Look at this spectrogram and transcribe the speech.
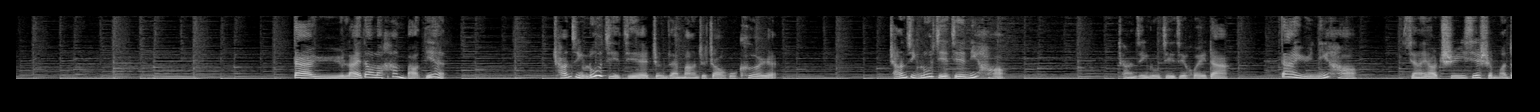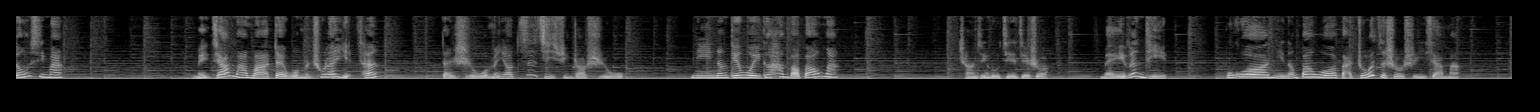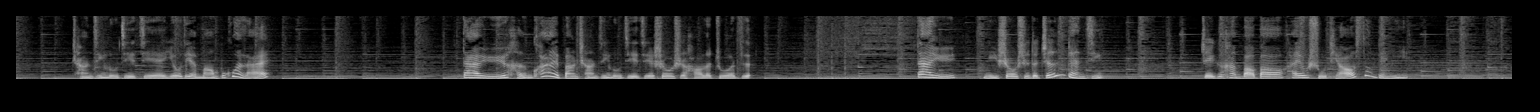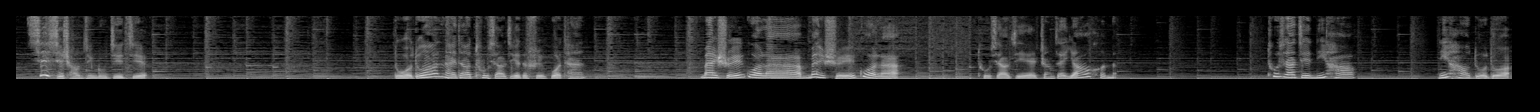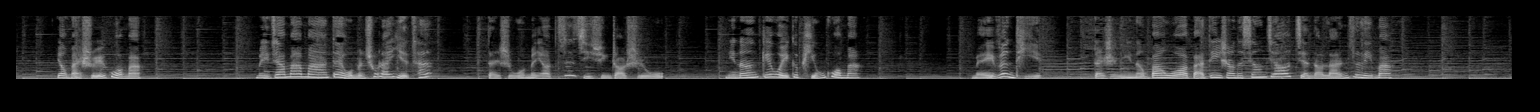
大雨来到了汉堡店，长颈鹿姐姐正在忙着招呼客人。长颈鹿姐姐你好。长颈鹿姐姐回答：“大雨你好，想要吃一些什么东西吗？”美嘉妈妈带我们出来野餐，但是我们要自己寻找食物。你能给我一个汉堡包吗？长颈鹿姐姐说：“没问题，不过你能帮我把桌子收拾一下吗？”长颈鹿姐姐有点忙不过来。大鱼很快帮长颈鹿姐姐收拾好了桌子。鱼，你收拾的真干净。这个汉堡包还有薯条送给你，谢谢长颈鹿姐姐。朵朵来到兔小姐的水果摊，卖水果啦，卖水果啦！兔小姐正在吆喝呢。兔小姐你好，你好，朵朵，要买水果吗？美嘉妈妈带我们出来野餐，但是我们要自己寻找食物。你能给我一个苹果吗？没问题，但是你能帮我把地上的香蕉捡到篮子里吗？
